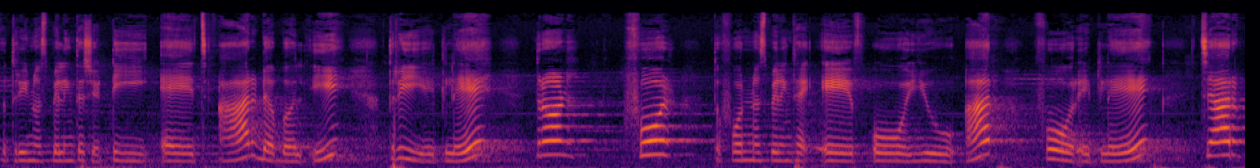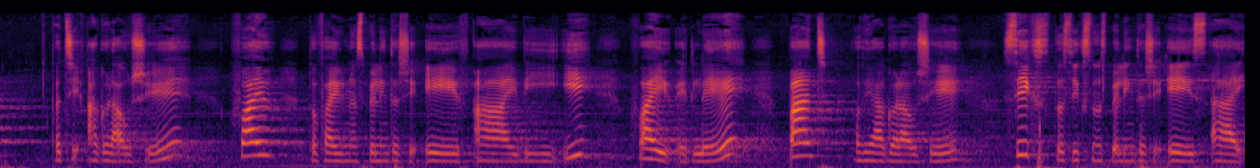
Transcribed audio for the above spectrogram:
તો થ્રીનો સ્પેલિંગ થશે T H R double E three એટલે ત્રણ ફોર તો ફોરનું સ્પેલિંગ થાય F O U R four એટલે ચાર. પછી આગળ આવશે ફાઇવ તો ફાઇવનું સ્પેલિંગ થશે F I V E five એટલે પાંચ. હવે આગળ આવશે સિક્સ. તો સિક્સનું સ્પેલિંગ થશે એસ આઈ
